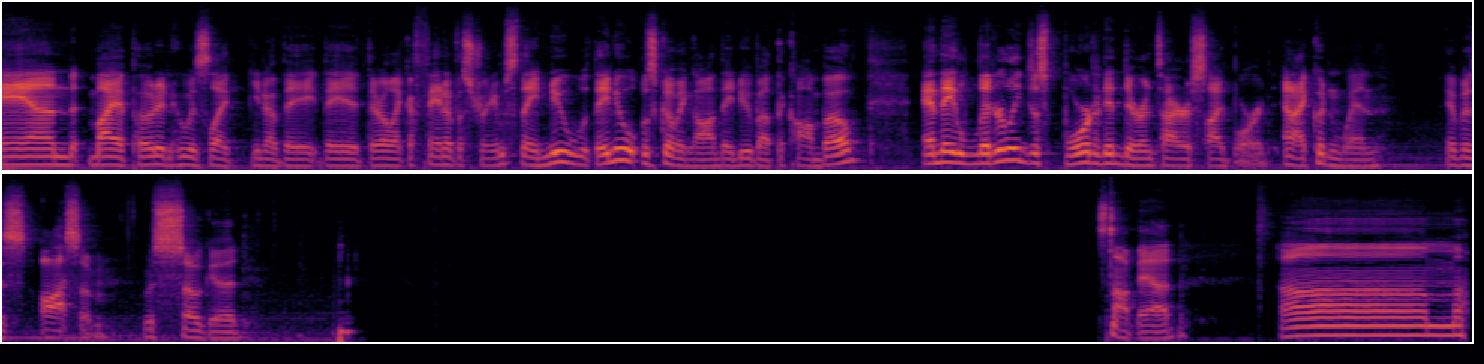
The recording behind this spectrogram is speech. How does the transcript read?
and my opponent, who was like, you know, they they they're like a fan of the stream, so they knew they knew what was going on. They knew about the combo, and they literally just boarded in their entire sideboard, and I couldn't win. It was awesome. It was so good. It's not bad. Um.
